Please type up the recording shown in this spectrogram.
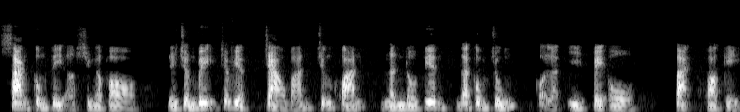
sang công ty ở Singapore để chuẩn bị cho việc chào bán chứng khoán lần đầu tiên ra công chúng gọi là IPO tại Hoa Kỳ.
